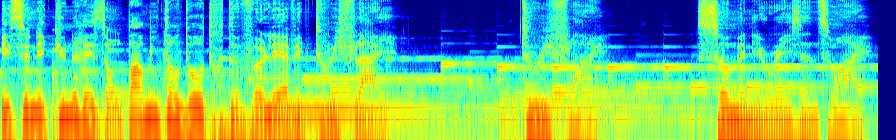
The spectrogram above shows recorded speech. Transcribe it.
Et ce n'est qu'une raison parmi tant d'autres de voler avec TuiFly. TuiFly. So many reasons why.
